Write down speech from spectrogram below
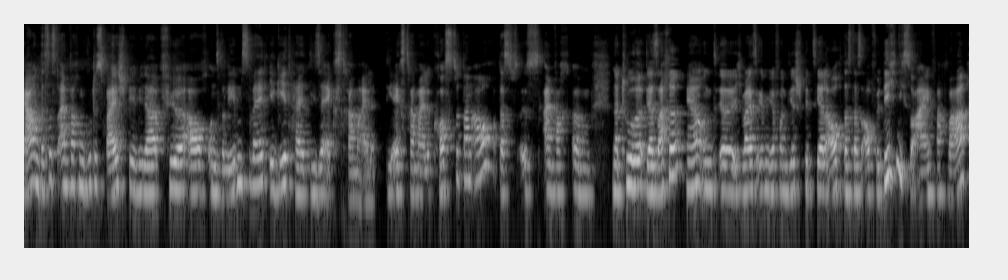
Ja, und das ist einfach ein gutes Beispiel wieder für auch unsere Lebenswelt. Ihr geht halt diese Extrameile. Die Extrameile kostet dann auch. Das ist einfach ähm, Natur der Sache. Ja, und äh, ich weiß eben ja von dir speziell auch, dass das auch für dich nicht so einfach war.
